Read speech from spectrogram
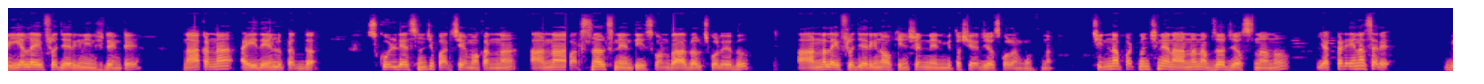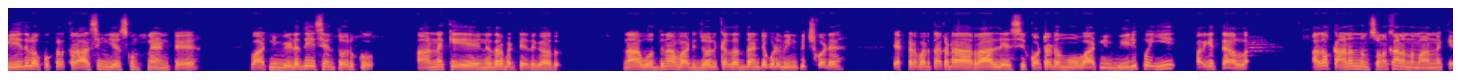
రియల్ లైఫ్లో జరిగిన ఇన్సిడెంటే నాకన్నా ఐదేళ్ళు పెద్ద. స్కూల్ డేస్ నుంచి పరిచయం ఒక అన్న. ఆ అన్న పర్సనల్స్ నేను తీసుకొని రాదలుచుకోలేదు. ఆ అన్న లైఫ్లో జరిగిన ఒక ఇన్సిడెంట్ నేను మీతో షేర్ చేసుకోవాలనుకుంటున్నా. చిన్నప్పటి నుంచి నేను ఆ అన్నను అబ్జర్వ్ చేస్తున్నాను. ఎక్కడైనా సరే వీధిలో కుక్కలు క్రాసింగ్ చేసుకుంటున్నాయంటే వాటిని విడదీసేంత వరకు ఆ అన్నకి నిద్ర పట్టేది కాదు. నా వద్దున వాటి జోలికి వెళ్ళొద్దు అంటే కూడా వినిపించుకోడే. ఎక్కడ పడితే అక్కడ రాళ్ళేసి కొట్టడము వాటిని విడిపోయి పరిగెత్తేయాల. అదొక ఆనందం సునకానందం మా అన్నకి.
